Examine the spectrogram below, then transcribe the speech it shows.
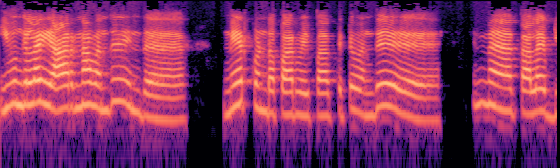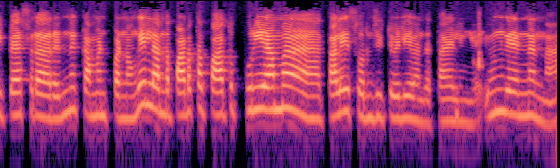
இவங்கெல்லாம் யாருன்னா வந்து இந்த நேர்கொண்ட பார்வை பார்த்துட்டு வந்து என்ன தலை இப்படி பேசுறாருன்னு கமெண்ட் பண்ணவங்க இல்ல அந்த படத்தை பார்த்து புரியாம தலையை சொரிஞ்சிட்டு வெளியே வந்த தாயலிங்க. இவங்க என்னன்னா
